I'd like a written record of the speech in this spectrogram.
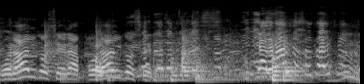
Por algo será, por algo será. Ya gracias se está diciendo.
